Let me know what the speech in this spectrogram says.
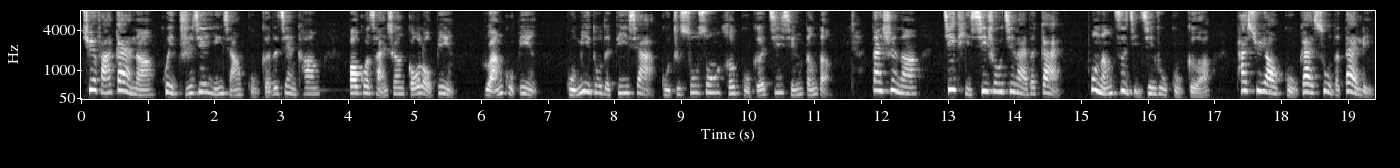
缺乏钙呢，会直接影响骨骼的健康，包括产生佝偻病、软骨病、骨密度的低下、骨质疏松和骨骼畸形等等。但是呢，机体吸收进来的钙不能自己进入骨骼。它需要骨钙素的代理，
